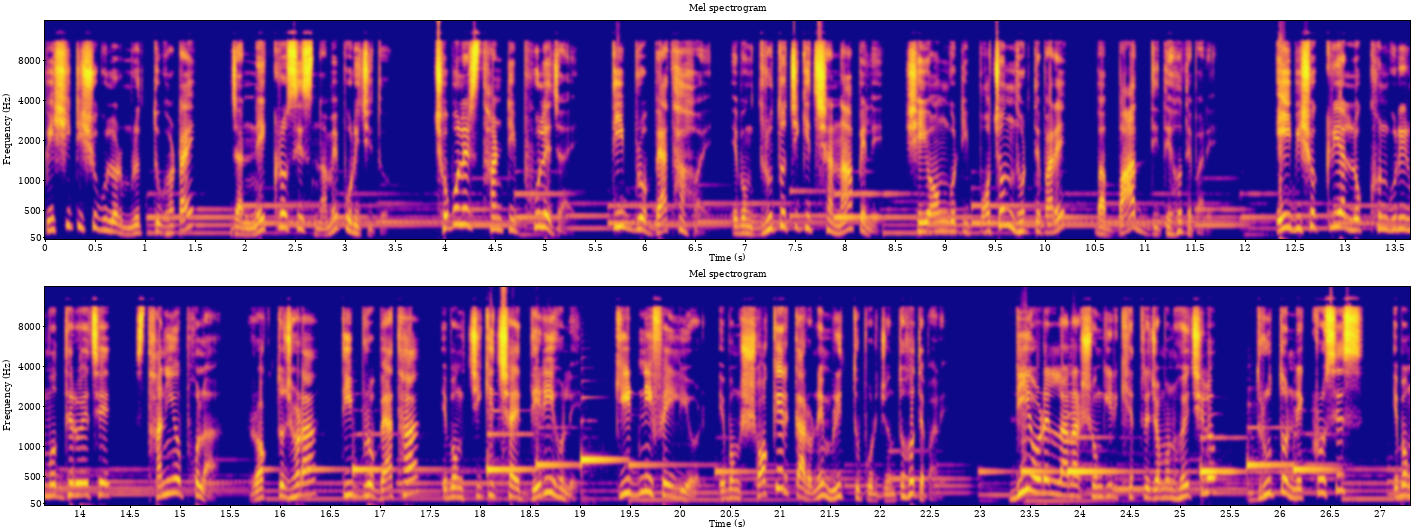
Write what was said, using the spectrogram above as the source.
পেশি টিস্যুগুলোর মৃত্যু ঘটায়, যা নেক্রোসিস নামে পরিচিত। ছোবলের স্থানটি ফুলে যায়, তীব্র ব্যথা হয় এবং দ্রুত চিকিৎসা না পেলে সেই অঙ্গটি পচন ধরতে পারে বা বাদ দিতে হতে পারে। এই বিষক্রিয়ার লক্ষণগুলির মধ্যে রয়েছে স্থানীয় ফোলা, রক্তঝরা, তীব্র ব্যথা এবং চিকিৎসায় দেরি হলে কিডনি ফেইলিওর এবং শকের কারণে মৃত্যু পর্যন্ত হতে পারে। ডি ওরেল্লানার সঙ্গীর ক্ষেত্রে যেমন হয়েছিল, দ্রুত নেক্রোসিস এবং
